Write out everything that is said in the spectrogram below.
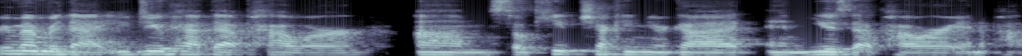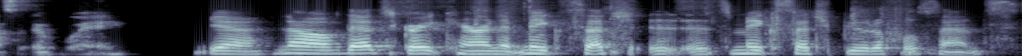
remember that you do have that power um, so keep checking your gut and use that power in a positive way. Yeah, no, that's great, Karen. It makes such it, it makes such beautiful sense.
